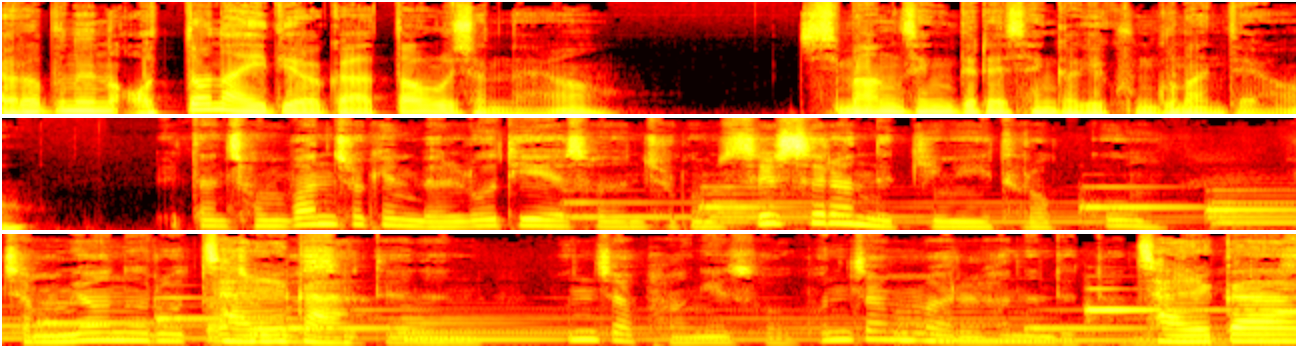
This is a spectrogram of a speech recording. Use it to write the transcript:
여러분은 어떤 아이디어가 떠오르셨나요? 지망생들의 생각이 궁금한데요. 일단 전반적인 멜로디에서는 조금 쓸쓸한 느낌이 들었고 장면으로 따져봤을 때는 혼자 방에서 혼잣말을 하는 듯한 잘가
